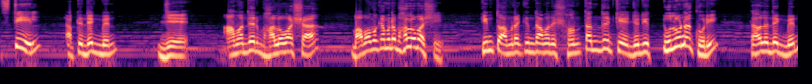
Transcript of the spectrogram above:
স্টিল আপনি দেখবেন যে আমাদের ভালোবাসা, বাবা মাকে আমরা ভালোবাসি কিন্তু আমরা কিন্তু আমাদের সন্তানদেরকে যদি তুলনা করি, তাহলে দেখবেন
